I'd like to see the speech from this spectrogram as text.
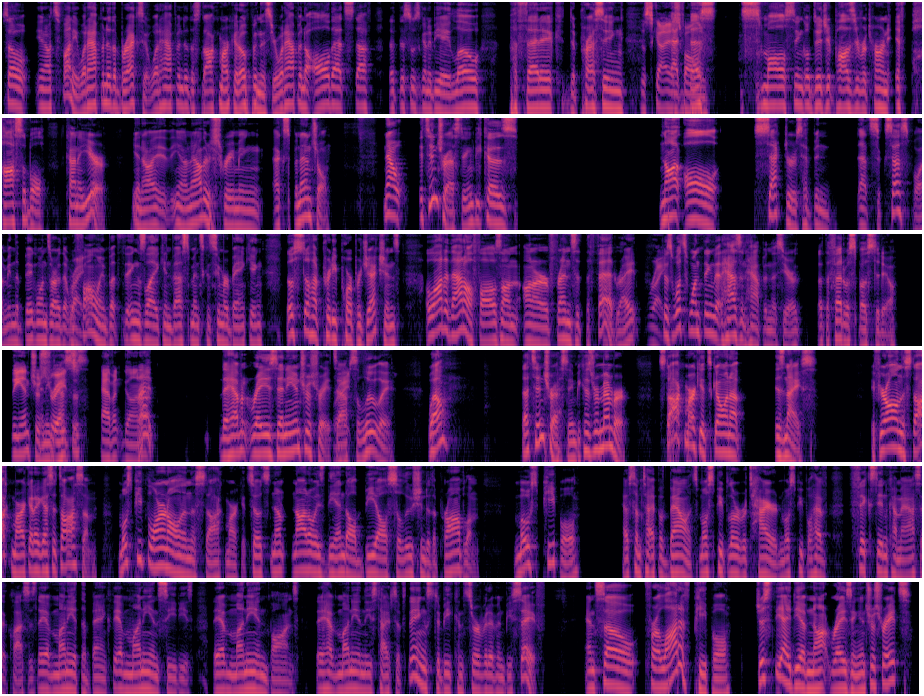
So, you know, it's funny. What happened to the Brexit? What happened to the stock market open this year? What happened to all that stuff that this was going to be a low, pathetic, depressing, The sky is falling. best small single digit positive return if possible kind of year. You know I, you know now they're screaming exponential. Now it's interesting because not all sectors have been that successful. I mean the big ones are that we're Right. following but things like investments consumer banking those still have pretty poor projections. A lot of that all falls on on our friends at the fed right? Right. because what's one thing that hasn't happened this year that the Fed was supposed to do? The interest Any rates guesses? haven't gone Right. up. They haven't raised any interest rates. Right. Absolutely. Well, that's interesting because remember, stock market's going up is nice. If you're all in the stock market, I guess it's awesome. Most people aren't all in the stock market, so it's not, not always the end all be all solution to the problem. Most people have some type of balance. Most people are retired. Most people have fixed income asset classes. They have money at the bank. They have money in CDs. They have money in bonds. They have money in these types of things to be conservative and be safe. And so, for a lot of people, just the idea of not raising interest rates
